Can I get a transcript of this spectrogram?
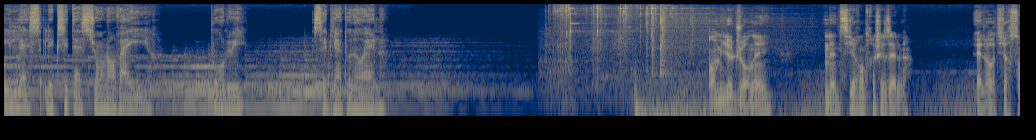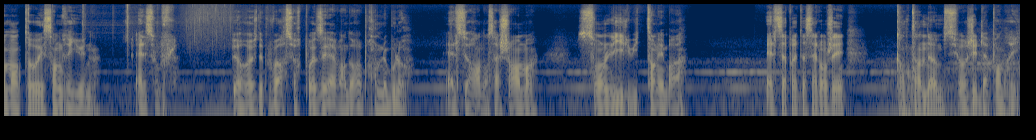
Il laisse l'excitation l'envahir. Pour lui, c'est bientôt Noël. En milieu de journée, Nancy rentre chez elle. Elle retire son manteau et s'en une. Elle souffle, heureuse de pouvoir se reposer avant de reprendre le boulot. Elle se rend dans sa chambre, son lit lui tend les bras. Elle s'apprête à s'allonger quand un homme surgit de la penderie.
